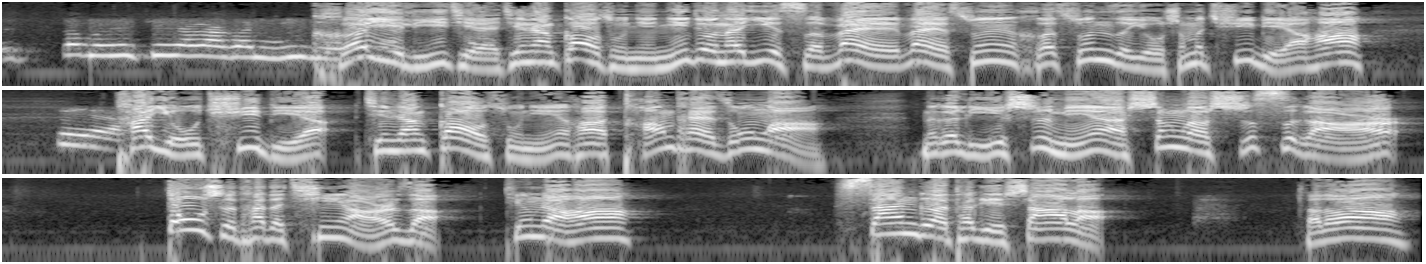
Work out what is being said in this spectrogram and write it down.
呃这么金山大哥你可以理解。金山告诉你，您就那意思，外外孙和孙子有什么区别哈？对呀，他有区别。金山告诉您哈，唐太宗啊，那个李世民啊，生了十四个儿，都是他的亲儿子。听着哈，三个他给杀了，咋的吧？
